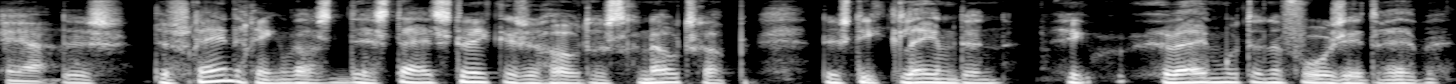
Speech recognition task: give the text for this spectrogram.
Ja, ja. Dus de vereniging was destijds twee keer zo groot als het genootschap. Dus die claimden: ik, wij moeten een voorzitter hebben.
